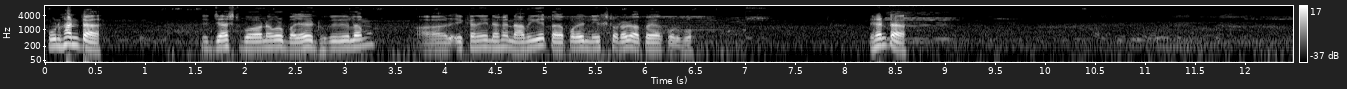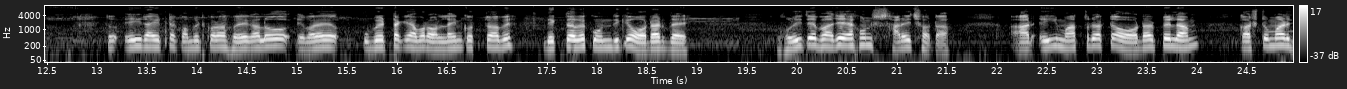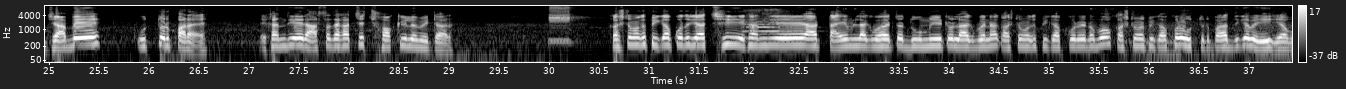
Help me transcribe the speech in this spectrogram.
কোনখানটা? জাস্ট বড়নগর বাজারে ঢুকে গেলাম। আর এখানে নাকি নামিয়ে তারপরে নেক্সট অর্ডার অপেক্ষা করব। এখানটা? তো এই রাইডটা কমপ্লিট করা হয়ে গেল। এবারে উবেরটাকে আবার অনলাইন করতে হবে। দেখতে হবে কোন দিকে অর্ডার দেয়। ঘড়িতে বাজে এখন সাড়ে ছটা। আর এই মাত্র একটা অর্ডার পেলাম। কাস্টমার যাবে উত্তরপাড়ায়। এখান দিয়ে রাস্তা দেখাচ্ছে ছ কিলোমিটার। কাস্টমারকে পিক আপ করতে যাচ্ছি। এখান দিয়ে আর টাইম লাগবে হয়তো দু মিনিটও লাগবে না। কাস্টমারকে পিক আপ করে নেব। কাস্টমার পিক আপ করে উত্তরপাড়ার দিকে বেরিয়ে যাব।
